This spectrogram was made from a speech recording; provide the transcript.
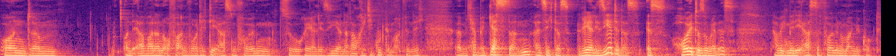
und ähm, und er war dann auch verantwortlich, die ersten Folgen zu realisieren. Hat er auch richtig gut gemacht, finde ich. Ähm, ich habe gestern, als ich das realisierte, dass es heute soweit ist, habe ich mir die erste Folge nochmal angeguckt.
